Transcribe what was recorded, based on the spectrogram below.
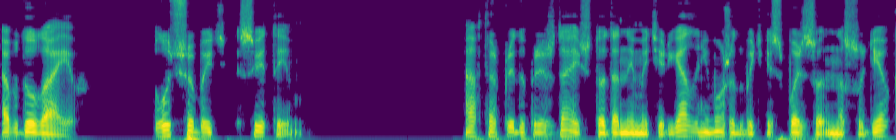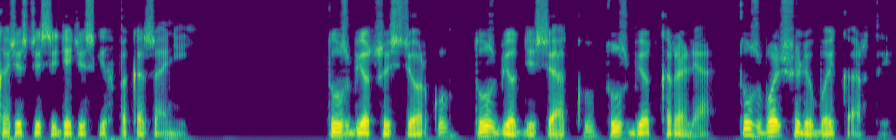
Абдулаев. Лучше быть святым. Автор предупреждает, что данный материал не может быть использован на суде в качестве свидетельских показаний. Туз бьет шестерку, туз бьет десятку, туз бьет короля. Туз больше любой карты.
